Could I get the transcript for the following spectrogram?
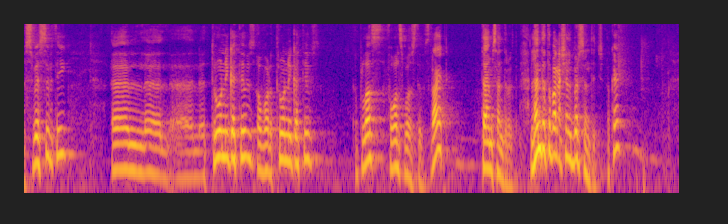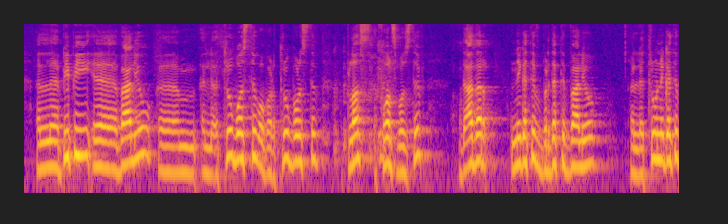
specificity uh, ال- ال- true negatives over true negatives plus false positives right times 100 ال 100 طبعا عشان البرسنتج أوكي البي بي فاليو الترو بوزيتيف اوفر ترو بوزيتيف بلس فولس بوزيتيف the other negative predictive value الترو نيجاتيف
